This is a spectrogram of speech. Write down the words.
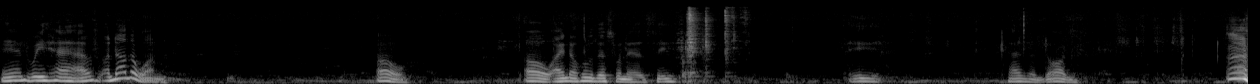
And we have another one. Oh. Oh, I know who this one is. He he has a dog. Ah.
